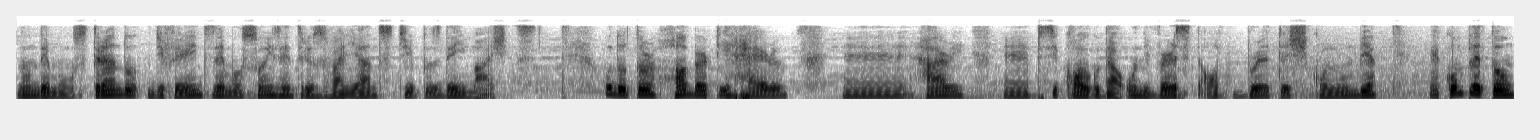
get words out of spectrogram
não demonstrando diferentes emoções entre os variados tipos de imagens. O Dr. Robert Harry é, Harry, é, psicólogo da University of British Columbia, é, completou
